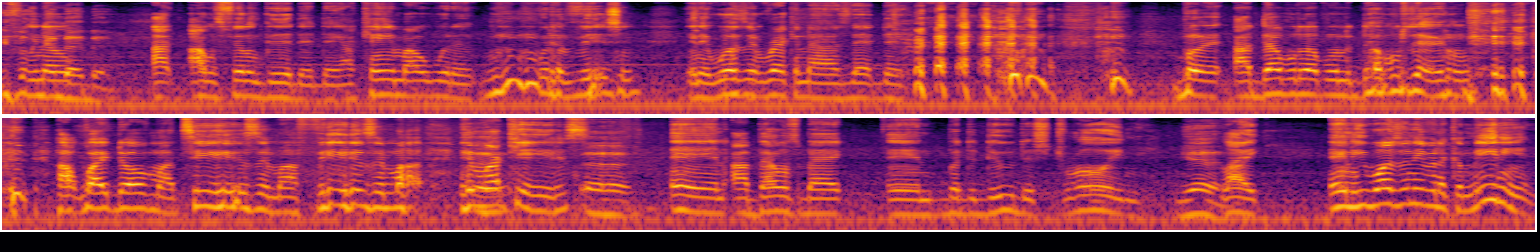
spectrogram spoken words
You feeling You know, good that day? I, I was feeling good that day. I came out with a with a vision, and it wasn't recognized that day. but I doubled up on the double down. I wiped off my tears and my fears and my and my cares, Uh, and I bounced back. And but the dude destroyed me. yeah. Like, and he wasn't even a comedian.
